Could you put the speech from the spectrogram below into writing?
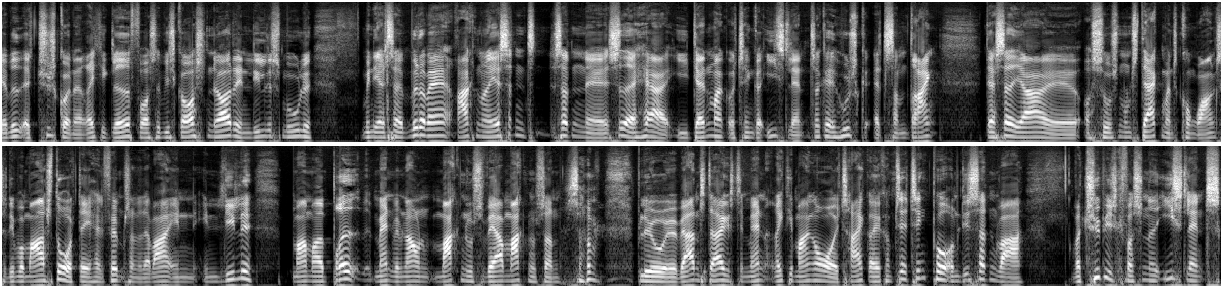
jeg ved, at tyskerne er rigtig glade for, så vi skal også nørde en lille smule men altså, ved du hvad, Ragnar, når jeg sådan, sådan uh, sidder her i Danmark og tænker Island, så kan jeg huske, at som dreng, der sad jeg øh, og så sådan nogle stærkmandskonkurrencer. Det var meget stort, da i 90'erne. Der var en, en lille, meget, meget bred mand ved navn Magnus Vær Magnusson, som blev øh, verdens stærkeste mand rigtig mange år i træk. Og jeg kom til at tænke på, om det sådan var, var typisk for sådan noget islandsk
